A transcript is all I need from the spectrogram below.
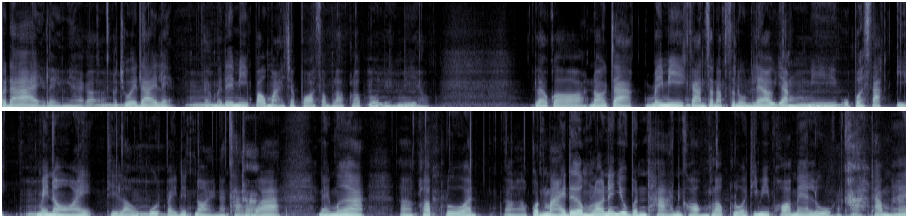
ก็ได้อะไรอย่างเงี้ยก็อืมก็ช่วยได้แหละอืมแต่ไม่ได้มีเป้าหมายเฉพาะสำหรับครอบครัวเลี้ยงอือฮึเดี่ยว แล้วก็นอกจากไม่มีการสนับสนุนแล้วยังอืมมีอุปสรรคอีกอืมไม่น้อยที่เราอืมพูดไปนิดหน่อยนะคะค่ะว่าในเมื่อเออครอบครัวเอ่อ กฎหมายเดิมของเราเนี่ยอยู่บนฐานของครอบครัวที่มีพ่อแม่ลูกอะค่ะทำให้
